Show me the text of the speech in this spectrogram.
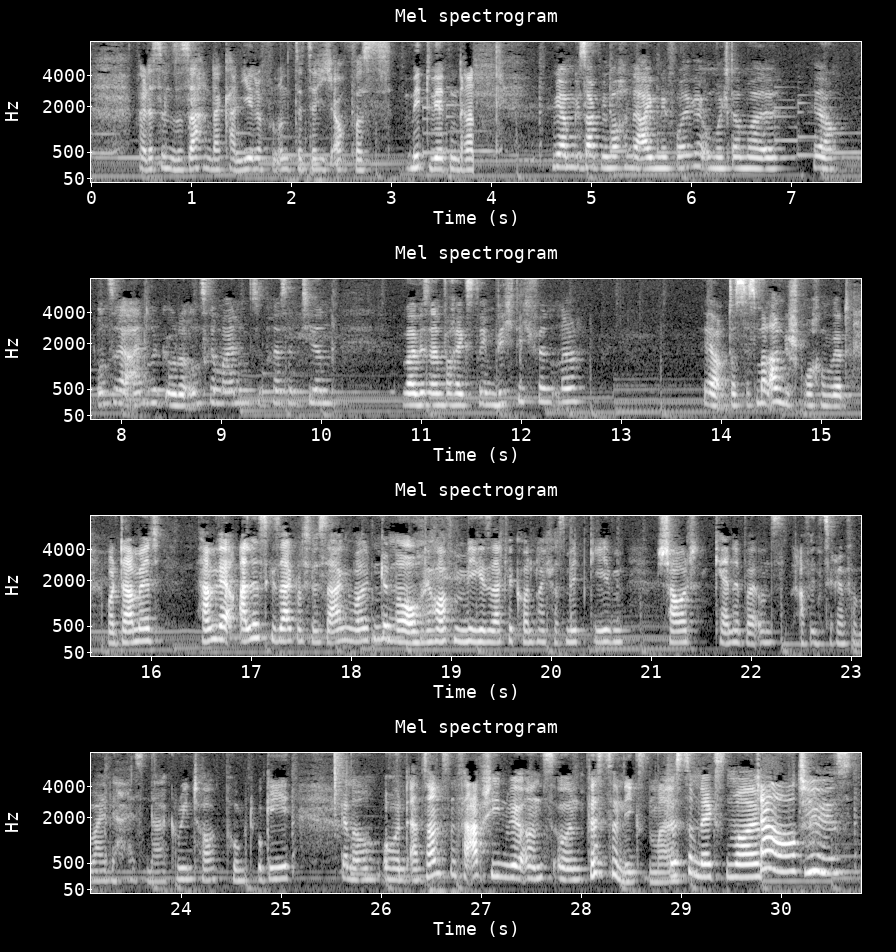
weil das sind so Sachen, da kann jeder von uns tatsächlich auch was mitwirken dran. Wir haben gesagt, wir machen eine eigene Folge, um euch da mal ja, unsere Eindrücke oder unsere Meinung zu präsentieren, weil wir es einfach extrem wichtig finden. Ne? Ja, dass das mal angesprochen wird. Und damit haben wir alles gesagt, was wir sagen wollten. Genau. Wir hoffen, wie gesagt, wir konnten euch was mitgeben. Schaut gerne bei uns auf Instagram vorbei. Wir heißen da greentalk.og. Genau. Und ansonsten verabschieden wir uns und bis zum nächsten Mal. Bis zum nächsten Mal. Ciao. Tschüss.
